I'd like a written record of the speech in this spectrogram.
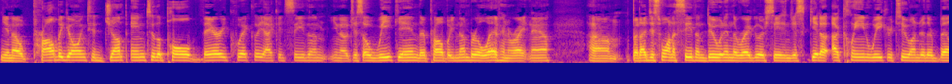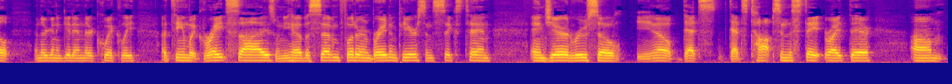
you know, probably going to jump into the poll very quickly. I could see them, you know, just a week in. They're probably number 11 right now. Um, but I just want to see them do it in the regular season, just get a, a clean week or two under their belt, and they're going to get in there quickly. A team with great size. When you have a seven footer and Braden Pearson, 6'10, and Jared Russo, you know, that's, that's tops in the state right there. Um,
